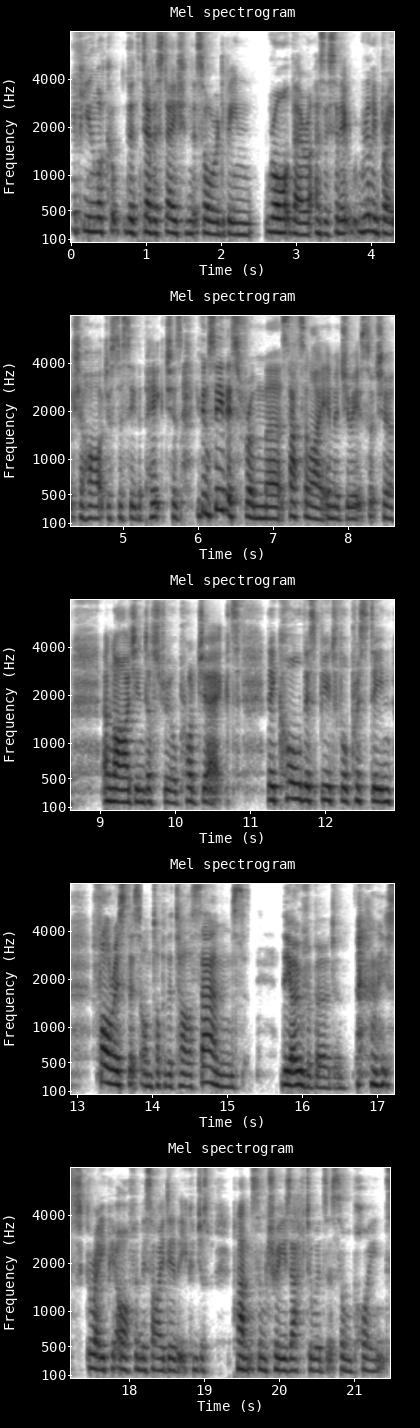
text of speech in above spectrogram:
if you look at the devastation that's already been wrought there, as I said, it really breaks your heart just to see the pictures. You can see this from uh, satellite imagery. It's such a, a large industrial project. They call this beautiful, pristine forest that's on top of the tar sands the overburden. they just scrape it off. And this idea that you can just plant some trees afterwards at some point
